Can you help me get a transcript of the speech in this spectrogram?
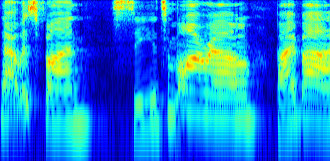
That was fun. See you tomorrow. Bye-bye.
